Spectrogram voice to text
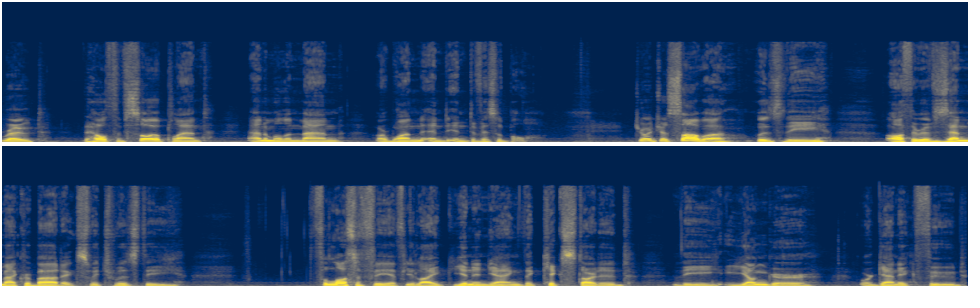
wrote, The health of soil, plant, animal, and man are one and indivisible. George Ohsawa was the author of Zen Macrobiotics, which was the philosophy, if you like, yin and yang, that kick-started the younger organic food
